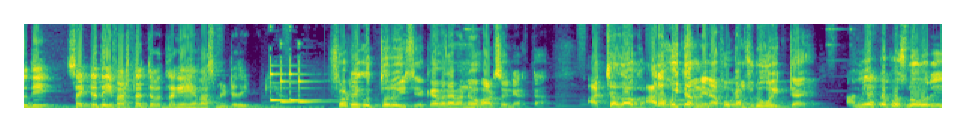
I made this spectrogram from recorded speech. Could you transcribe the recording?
যদি সাইডটা দেই ফার্স্টটা যাবার লাগে হে পাঁচ মিনিটে যাইব গিয়া। সঠিক উত্তর হয়েছে ক্যামেরাম্যানেও পারছেন একটা। আচ্ছা যাও আরও কইতাম নি না প্রোগ্রাম শুরু করিতাই আমি একটা প্রশ্ন করি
